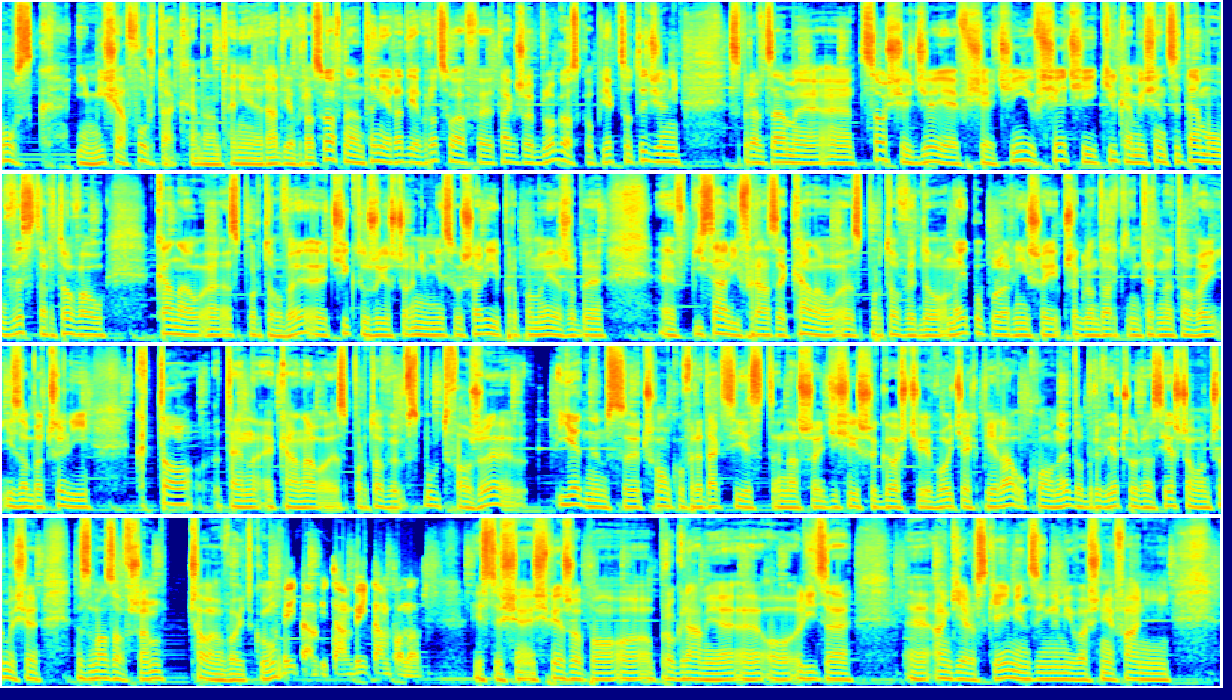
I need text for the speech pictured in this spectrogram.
Mózg i Misia Furtak na antenie Radia Wrocław. Na antenie Radia Wrocław e, także blogoskop. Jak co tydzień sprawdzamy, e, co się dzieje w sieci. W sieci kilka miesięcy temu wystartował kanał e, sportowy. Ci, którzy jeszcze o nim nie słyszeli, proponuję, żeby wpisali frazę kanał sportowy do najpopularniejszej przeglądarki internetowej i zobaczyli, kto ten kanał sportowy współtworzy. Jednym z członków redakcji jest nasz dzisiejszy gość Wojciech Piela. Ukłony, dobry wieczór. Raz jeszcze łączymy się z Mazowszem. Czołem Wojtku. Witam, witam, witam ponownie. Jesteś e, świeżo po programie e, o lidze e, angielskiej, między innymi właśnie fani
